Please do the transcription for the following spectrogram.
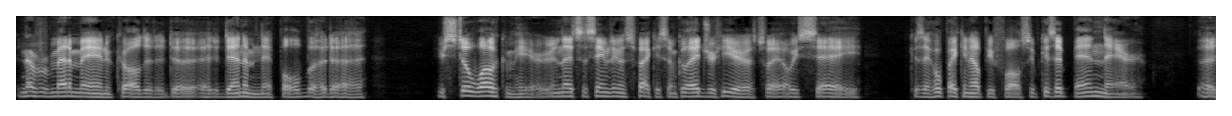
never met a man who called it a, a denim nipple, but, uh, you're still welcome here. And that's the same thing with Speckis. I'm glad you're here. That's what I always say, because I hope I can help you fall asleep, because I've been there. Uh,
